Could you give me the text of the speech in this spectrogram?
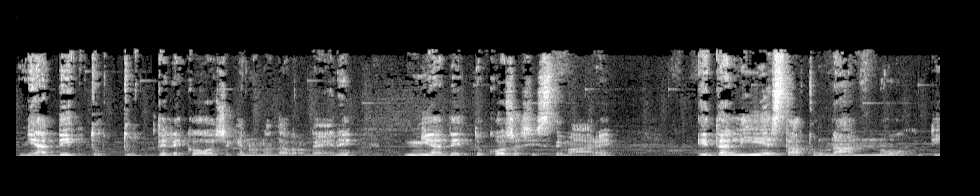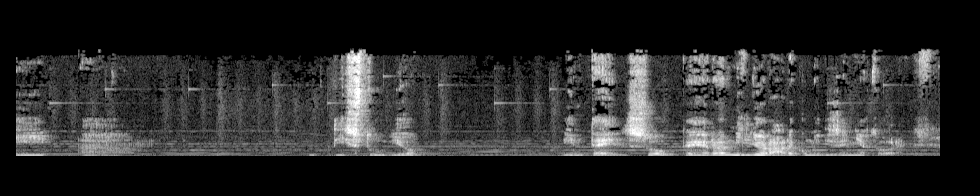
mi ha detto tutte le cose che non andavano bene, mi ha detto cosa sistemare e da lì è stato un anno di, uh, di studio intenso per migliorare come disegnatore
